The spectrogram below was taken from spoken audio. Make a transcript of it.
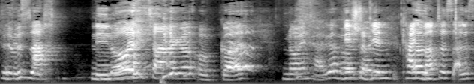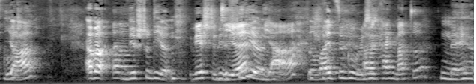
Wir bist acht. Nee, Neun. Tage. Oh Gott. Neun Tage. Neun Wir Tage. studieren kein Ähm, Mathe, ist alles gut. Ja. Aber Ähm, wir studieren. Wir studieren, studieren. ja. So weit, so gut. Aber kein Mathe. nee.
